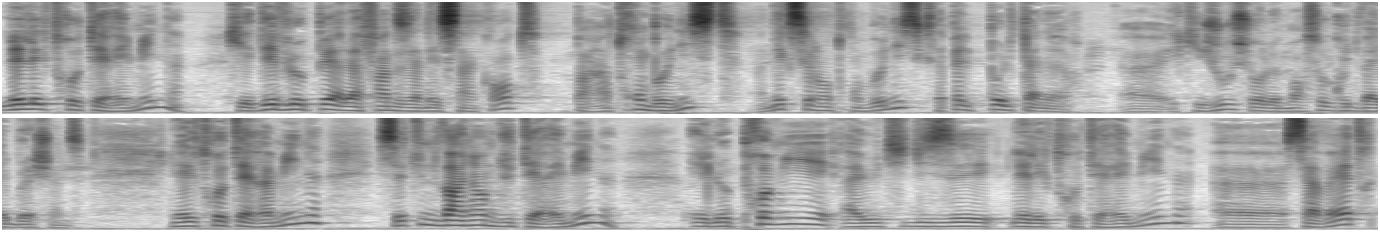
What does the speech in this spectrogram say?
l'électrothérémine, qui est développé à la fin des années 50 par un tromboniste, un excellent tromboniste qui s'appelle Paul Tanner, euh, et qui joue sur le morceau Good Vibrations. L'électrothérémine, c'est une variante du thérémine, et le premier à utiliser l'électrothérémine, euh, ça va être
